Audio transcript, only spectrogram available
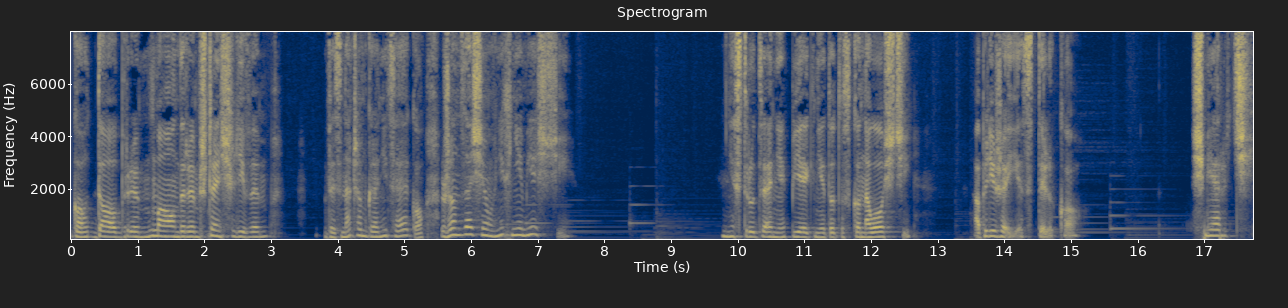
go dobrym, mądrym, szczęśliwym. Wyznaczam granice ego, rządza się w nich nie mieści. Niestrudzenie biegnie do doskonałości, a bliżej jest tylko śmierci.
